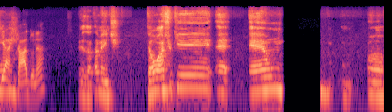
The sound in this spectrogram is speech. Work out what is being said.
Que achado, né? Exatamente. Então, acho que é, é um. Uh,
